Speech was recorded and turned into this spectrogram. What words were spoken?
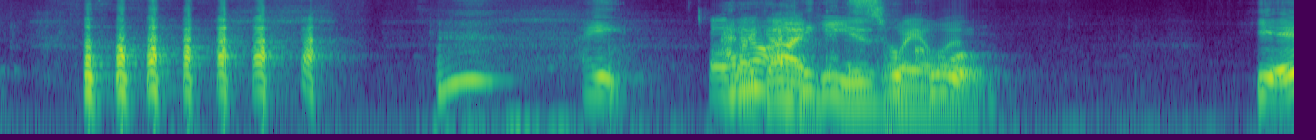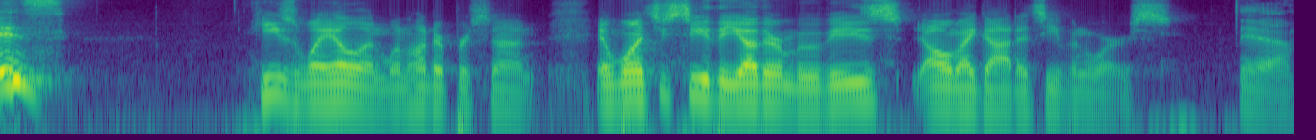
I, Oh I my don't I god, he is so Weyland. cool. He is. He's Weyland 100%. And once you see the other movies, oh my god, it's even worse. Yeah.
